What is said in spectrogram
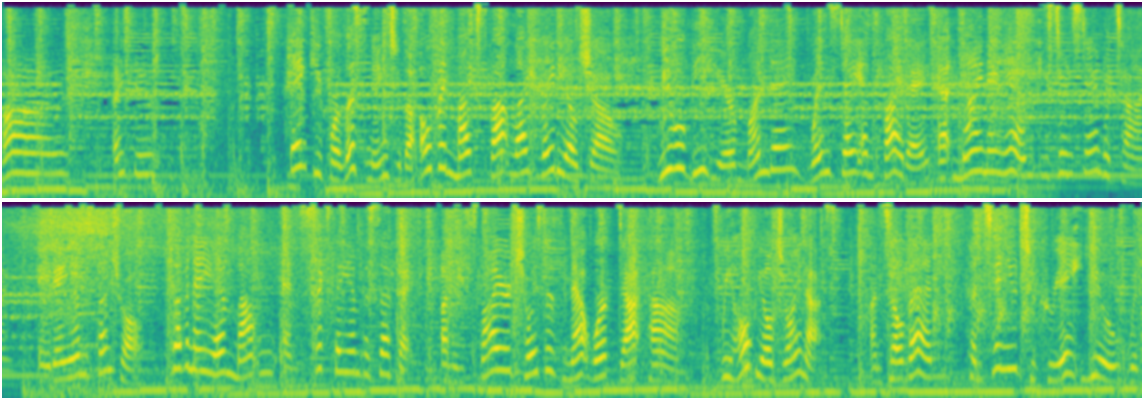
Bye. Thank you. Thank you for listening to the Open Mic Spotlight Radio Show. We will be here Monday, Wednesday, and Friday at 9 a.m. Eastern Standard Time, 8 a.m. Central, 7 a.m. Mountain, and 6 a.m. Pacific on InspiredChoicesNetwork.com. We hope you'll join us. Until then, continue to create you with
